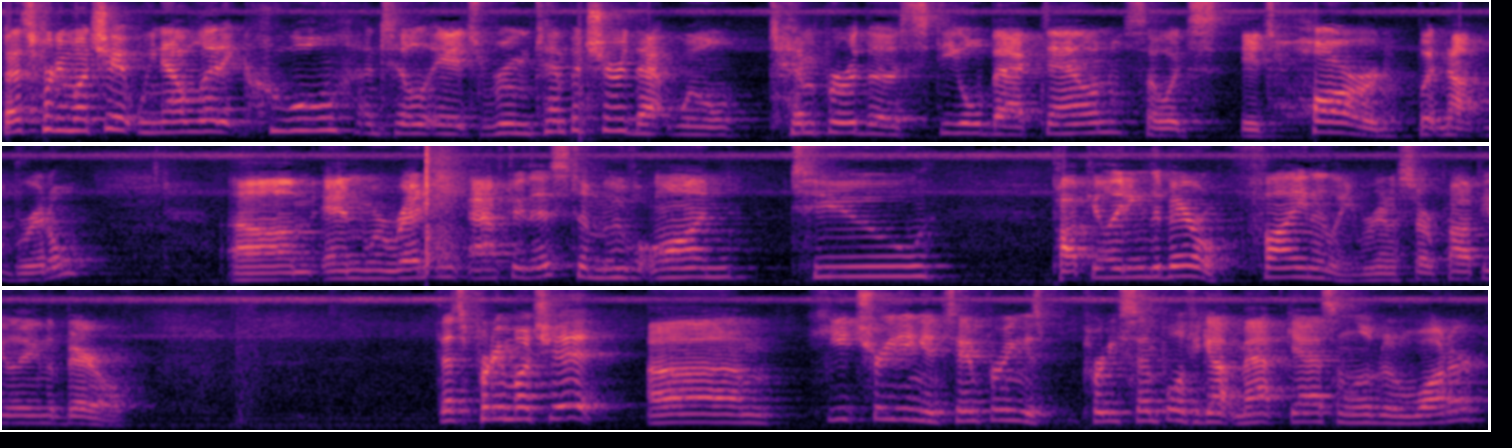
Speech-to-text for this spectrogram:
That's pretty much it. We now let it cool until it's room temperature. That will temper the steel back down so it's, it's hard but not brittle. Um, and we're ready after this to move on to populating the barrel. Finally, we're going to start populating the barrel. That's pretty much it. Um, heat treating and tempering is pretty simple if you got MAPP gas and a little bit of water.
